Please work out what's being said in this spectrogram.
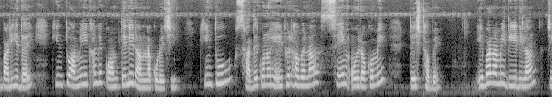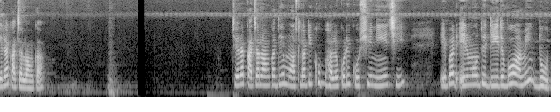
বাড়িয়ে দেয়। কিন্তু আমি এখানে কম তেলেই রান্না করেছি। কিন্তু স্বাদে কোনো হেরফের হবে না সেম ওই রকমই টেস্ট হবে। এবার আমি দিয়ে দিলাম চেরা কাঁচা লঙ্কা। চেরা কাঁচা লঙ্কা দিয়ে মশলাটি খুব ভালো করে কষিয়ে নিয়েছি। এবার এর মধ্যে দিয়ে দেবো আমি দুধ।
